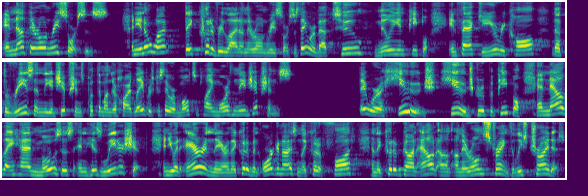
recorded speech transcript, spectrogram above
and not their own resources. And you know what? They could have relied on their own resources. They were about two million people. In fact, do you recall that the reason the Egyptians put them under hard labor is because they were multiplying more than the Egyptians? They were a huge, huge group of people. And now they had Moses and his leadership. And you had Aaron there, and they could have been organized, and they could have fought, and they could have gone out on, on their own strength, at least tried it.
